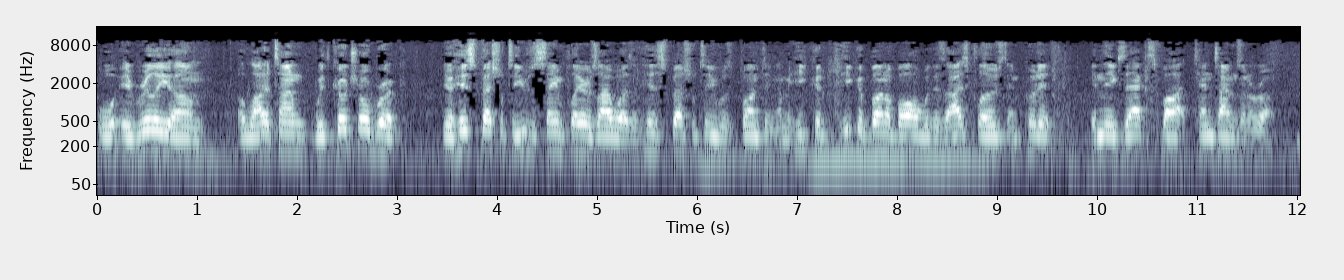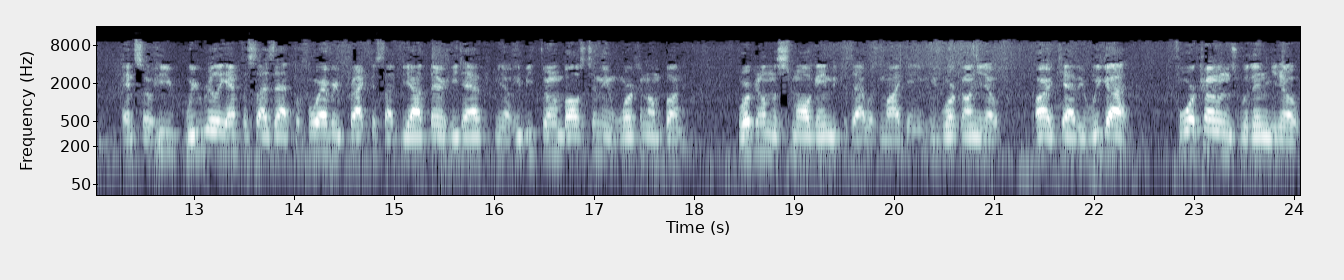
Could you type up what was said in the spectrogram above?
Well, it really um, a lot of time with Coach Holbrook. You know, his specialty. He was the same player as I was, and his specialty was bunting. I mean, he could he could bunt a ball with his eyes closed and put it in the exact spot ten times in a row. And so he, we really emphasized that before every practice. I'd be out there. He'd have, you know, he'd be throwing balls to me and working on bunting working on the small game because that was my game. He'd work on, you know, all right, Cavi, we got four cones within, you know,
